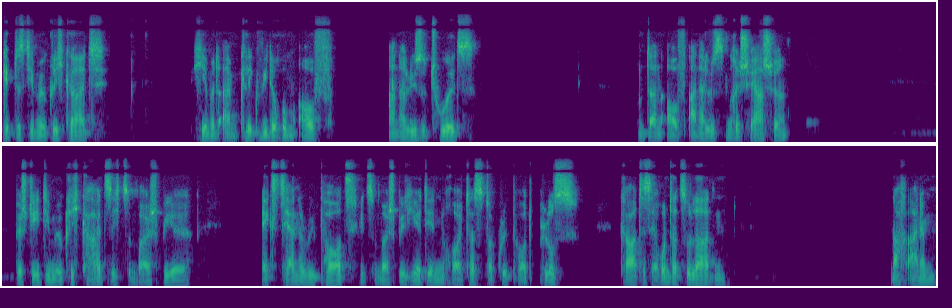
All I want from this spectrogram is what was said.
gibt es die Möglichkeit, hier mit einem Klick wiederum auf Analyse-Tools und dann auf Analystenrecherche besteht die Möglichkeit, sich zum Beispiel externe Reports, wie zum Beispiel hier den Reuters Stock Report Plus, gratis herunterzuladen. Nach einem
